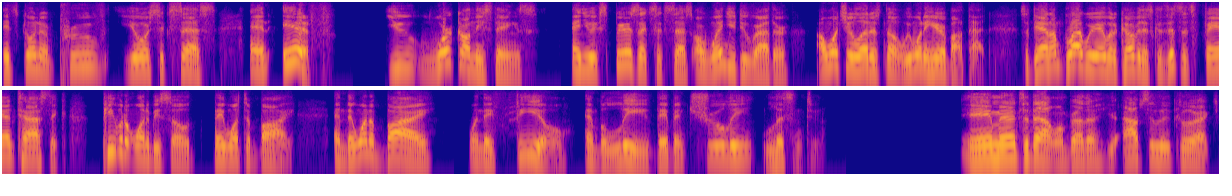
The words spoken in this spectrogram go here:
It's going to improve your success. And if you work on these things, and you experience that success, or when you do rather, I want you to let us know. We want to hear about that. So, Dan, I'm glad we were able to cover this because this is fantastic. People don't want to be sold, they want to buy. And they want to buy when they feel and believe they've been truly listened to. Amen to that one, brother. You're absolutely correct.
